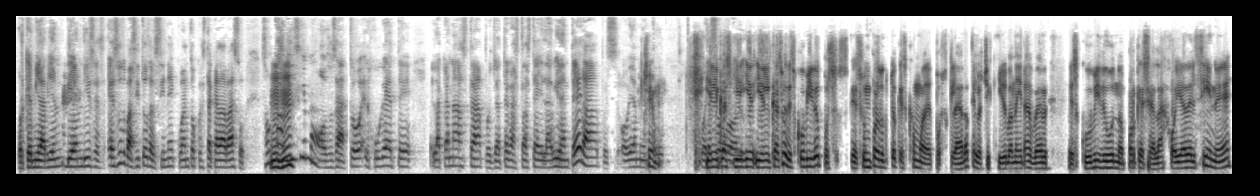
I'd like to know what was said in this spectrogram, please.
porque mira, bien, bien dices, esos vasitos del cine, ¿cuánto cuesta cada vaso? Son carísimos, o sea, el juguete, la canasta, pues ya te gastaste ahí la vida entera, pues obviamente. Y en, el caso, y, en el caso de Scooby-Doo, pues es un producto que es como de, pues claro que los chiquillos van a ir a ver Scooby-Doo, no porque sea la joya del cine,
